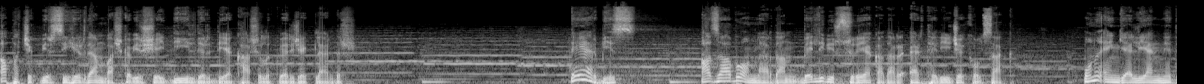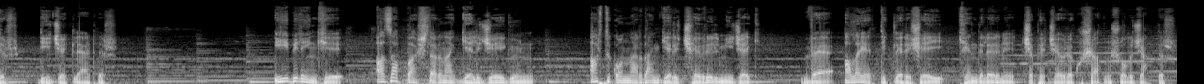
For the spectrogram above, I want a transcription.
apaçık bir sihirden başka bir şey değildir diye karşılık vereceklerdir. Eğer biz azabı onlardan belli bir süreye kadar erteleyecek olsak, onu engelleyen nedir diyeceklerdir. İyi bilin ki azap başlarına geleceği gün artık onlardan geri çevrilmeyecek ve alay ettikleri şey kendilerini çepeçevre kuşatmış olacaktır.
